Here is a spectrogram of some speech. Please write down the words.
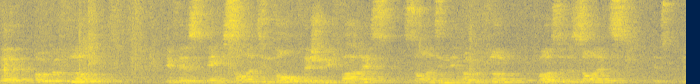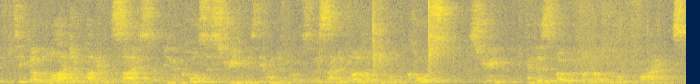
the overflow, if there's any solids involved, there should be far less solids in the overflow. Most of the solids, particularly the larger particle size, in the coarsest stream is the underflow. So this underflow is often called the coarse stream, and this overflow is often called the fines.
